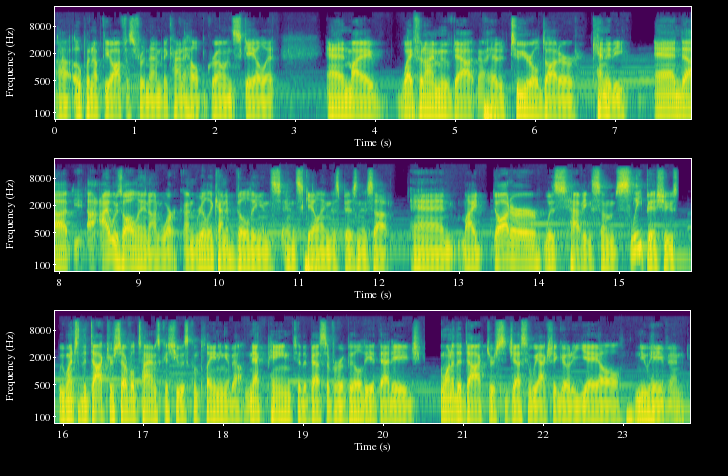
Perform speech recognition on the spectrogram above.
uh, open up the office for them to kind of help grow and scale it. And my wife and I moved out. I had a two year old daughter, Kennedy, and uh, I was all in on work, on really kind of building and, and scaling this business up. And my daughter was having some sleep issues. We went to the doctor several times because she was complaining about neck pain to the best of her ability at that age. One of the doctors suggested we actually go to Yale, New Haven,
